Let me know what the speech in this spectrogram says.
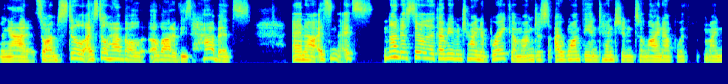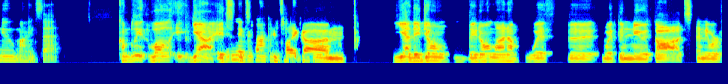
going at it. So I'm still, I still have a, a lot of these habits, and uh, it's it's not necessarily like I'm even trying to break them. I'm just I want the intention to line up with my new mindset. Complete. Well, yeah, it's it's not it's like um, yeah, they don't they don't line up with the with the new thoughts, and they were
